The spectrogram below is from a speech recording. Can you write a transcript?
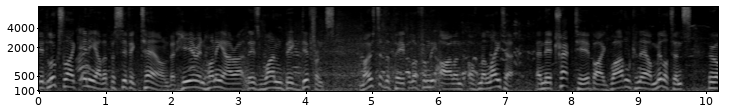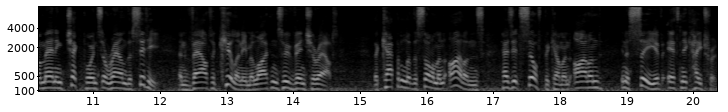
It looks like any other Pacific town, but here in Honiara there's one big difference. Most of the people are from the island of Malaita, and they're trapped here by Guadalcanal militants who are manning checkpoints around the city and vow to kill any Malaitans who venture out. The capital of the Solomon Islands has itself become an island in a sea of ethnic hatred.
